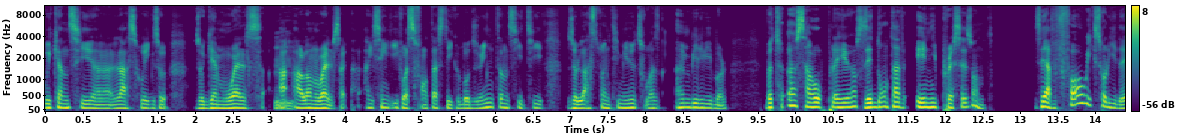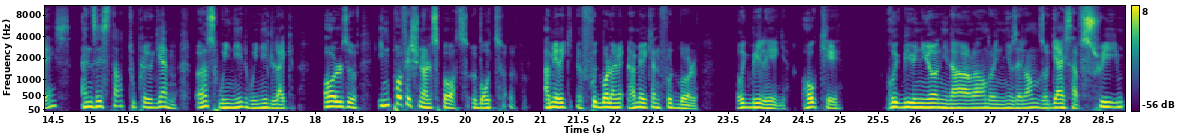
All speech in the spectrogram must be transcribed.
we can see uh, last week the, the game Wales Mhm. uh, Ireland Wales. I, I think it was fantastic about the intensity the last 20 minutes was unbelievable. But us our players they don't have any precedent. They have four weeks holidays and they start to play a game. Us we need we need like all the in professional sports about uh, American football American football rugby league hockey rugby union in Ireland or in New Zealand, the guys have three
